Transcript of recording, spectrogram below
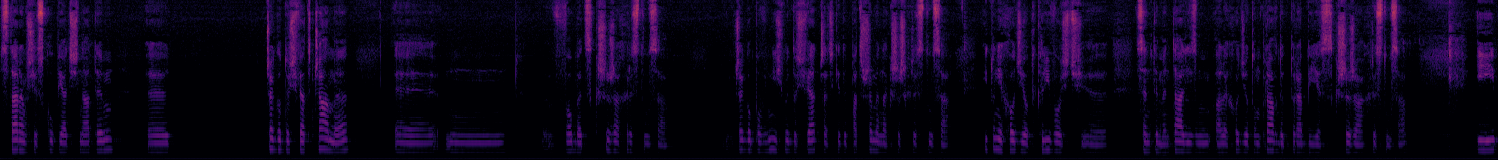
staram się skupiać na tym, czego doświadczamy mm, wobec krzyża Chrystusa. Czego powinniśmy doświadczać, kiedy patrzymy na krzyż Chrystusa. I tu nie chodzi o tkliwość, e, sentymentalizm, ale chodzi o tą prawdę, która bije z krzyża Chrystusa. I,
